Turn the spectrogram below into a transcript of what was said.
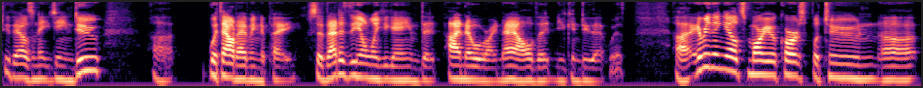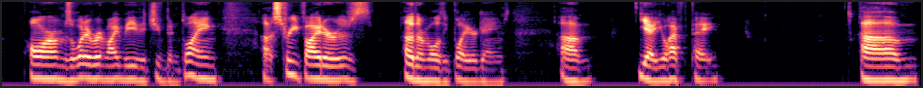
2018 do, uh, without having to pay. So that is the only game that I know right now that you can do that with. Uh, everything else, Mario Kart, Splatoon, Arms, whatever it might be that you've been playing, Street Fighters, other multiplayer games. Um, yeah, you'll have to pay. Um,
